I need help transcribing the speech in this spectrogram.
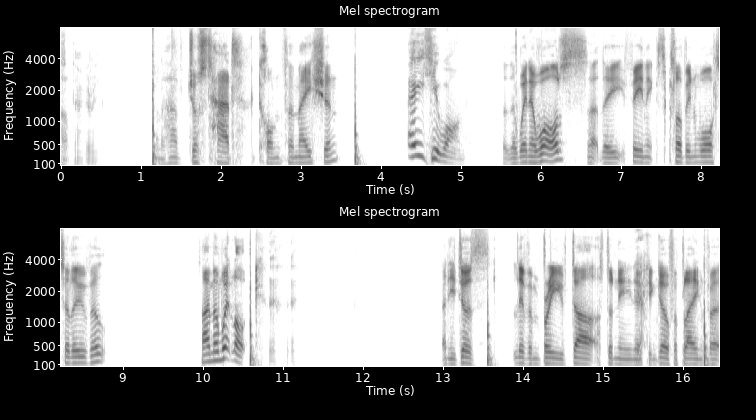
Oh. Staggering. And I have just had confirmation Eighty-one. that the winner was at the Phoenix Club in Waterlooville. Simon Whitlock. and he does live and breathe darts, doesn't he? You know, Yeah. can go for playing for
